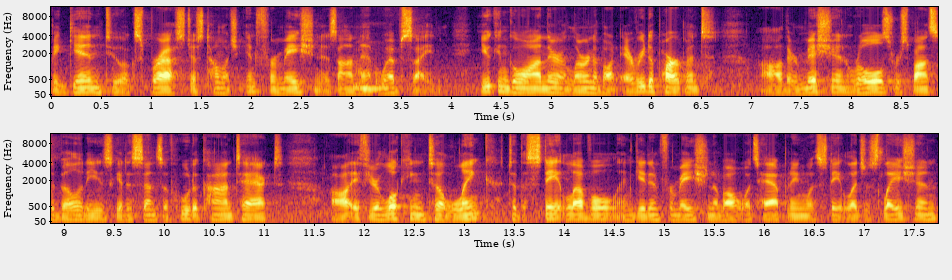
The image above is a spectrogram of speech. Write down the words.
begin to express just how much information is on that website. You can go on there and learn about every department, uh, their mission, roles, responsibilities, get a sense of who to contact. Uh, if you're looking to link to the state level and get information about what's happening with state legislation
